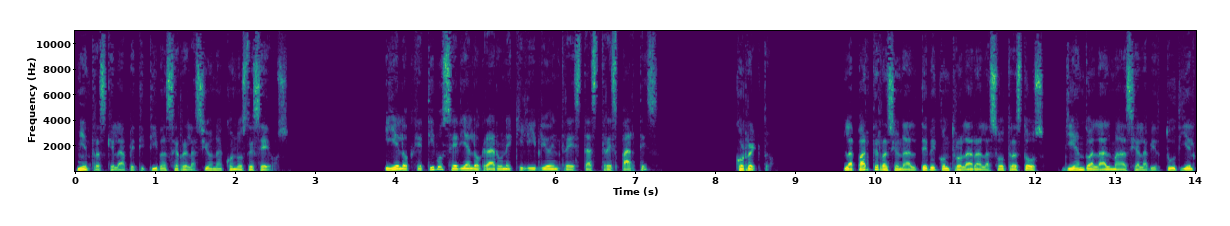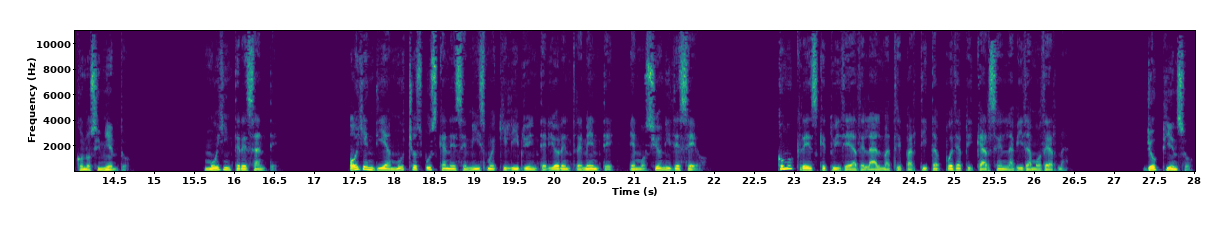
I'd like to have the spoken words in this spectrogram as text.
mientras que la apetitiva se relaciona con los deseos. ¿Y el objetivo sería lograr un equilibrio entre estas tres partes? Correcto. La parte racional debe controlar a las otras dos, guiando al alma hacia la virtud y el conocimiento. Muy interesante. Hoy en día muchos buscan ese mismo equilibrio interior entre mente, emoción y deseo. ¿Cómo crees que tu idea del alma tripartita puede aplicarse en la vida moderna? Yo pienso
